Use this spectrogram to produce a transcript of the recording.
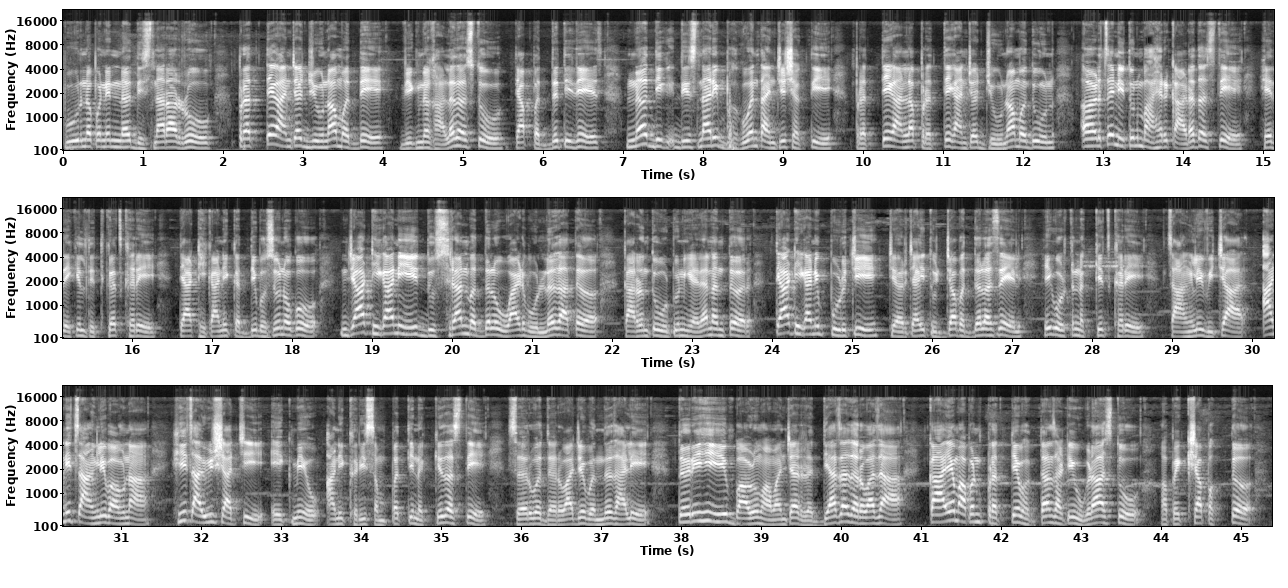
पूर्णपणे न दिसणारा रोग प्रत्येकांच्या जीवनामध्ये विघ्न घालत असतो. त्या पद्धतीनेच न दि दिसणारी भगवंतांची शक्ती प्रत्येकाला प्रत्येकांच्या जीवनामधून अडचणीतून बाहेर काढत असते. हे देखील तितकंच खरे. त्या ठिकाणी कधी बसू नको. ज्या ठिकाणी दुसऱ्यांबद्दल वाईट बोललं जातं कारण तू उठून गेल्यानंतर त्या ठिकाणी पुढची चर्चा ही तुझ्याबद्दल असेल. ही गोष्ट नक्कीच खरे. चांगले विचार आणि चांगली भावना हीच आयुष्याची एकमेव आणि खरी संपत्ती नक्कीच असते. सर्व दरवाजे बंद झाले तरीही बाळूमामांच्या रद्द्याचा दरवाजा कायम आपण प्रत्येक भक्तांसाठी उघडा असतो. अपेक्षा फक्त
